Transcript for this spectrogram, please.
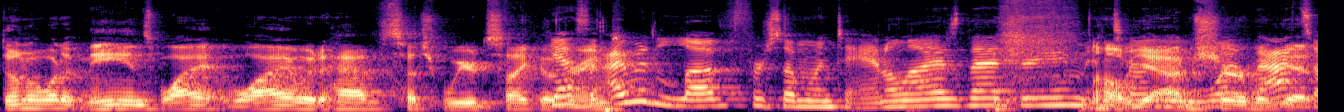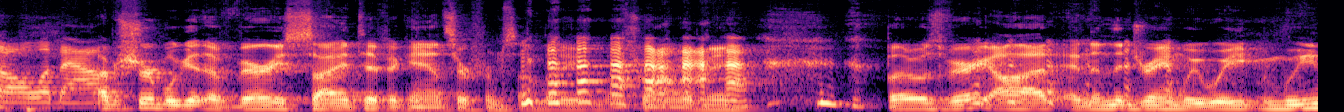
Don't know what it means. Why why I would have such weird psycho Yes, dreams. I would love for someone to analyze that dream Oh yeah, I'm sure we'll that's get. all about. I'm sure we'll get a very scientific answer from somebody. what's wrong with me? But it was very odd. And in the dream, we we, we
